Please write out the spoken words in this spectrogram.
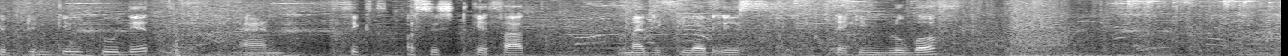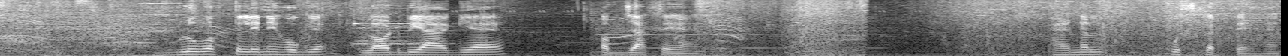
15 kill to death and six assist के साथ magic killer is taking blue buff blue वक्त लेने हो गया। लॉर्ड भी आ गया है। अब जाते हैं। फाइनल पुश करते हैं।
